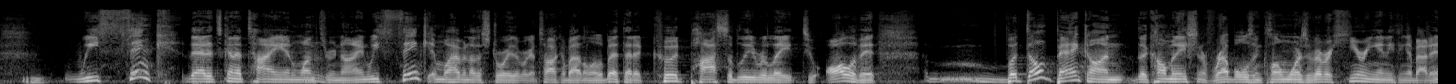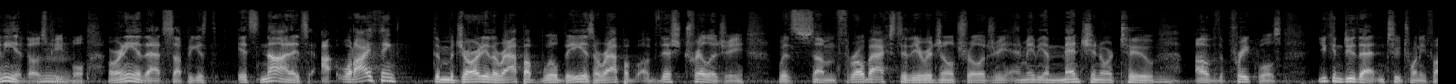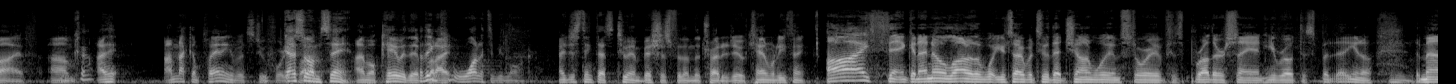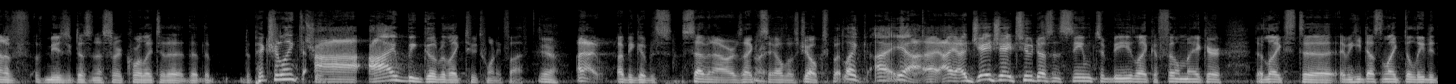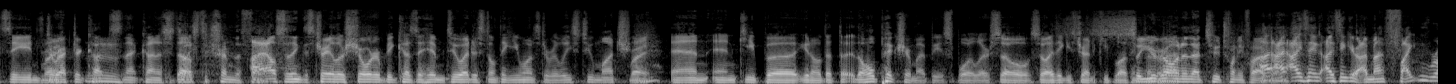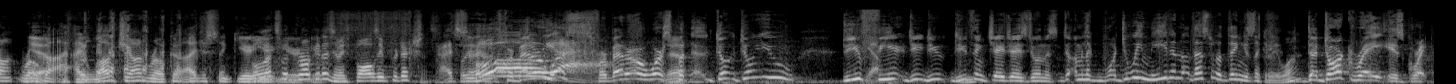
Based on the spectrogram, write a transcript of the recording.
We think that it's going to tie in one through nine. We think, and we'll have another story that we're going to talk about in a little bit, that it could possibly relate to all of it. But don't bank on the culmination of Rebels and Clone Wars of ever hearing anything about any of those people or any of that stuff because it's not. It's uh, what I think the majority of the wrap up will be is a wrap up of this trilogy with some throwbacks to the original trilogy and maybe a mention or two of the prequels. You can do that in 225. Um, Okay. I, I'm not complaining if it's 245. That's what I'm saying. I'm okay with it, I think but I, want it to be longer. I just think that's too ambitious for them to try to do. Ken, what do you think? I think, and I know a lot of the, what you're talking about too, that John Williams story of his brother saying he wrote this, but uh, you know, Hmm. the amount of, of music doesn't necessarily correlate to the the, the, the picture length. Uh, I'd be good with like 225. Yeah. I, I'd be good with seven hours. I can Right. say all those jokes, but like, I, yeah, I, I, JJ two doesn't seem to be like a filmmaker that likes to. I mean, he doesn't like deleted scenes, Right. director cuts, and that kind of stuff. likes to trim the fat. I also think this trailer's shorter because of him too. I just don't think he wants to release too much, Right. And and and keep uh, you know that the, the whole picture might be a spoiler. So so I think he's trying to keep a lot of So you're going wraps. in that 225. I. I, I think I think you're. I'm not fighting Ro- Rocha. Yeah. I, I love John Rocha. I just think you're. well, you're, that's what Rocha does. He makes ballsy predictions. That's, What do you think? for better or worse. For better or worse. Yeah. But uh, don't don't you? Do you fear? Do, do, do you think JJ is doing this? I mean, like, what do we need? Another, that's what the thing is. Like, the Dark Rey is great.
